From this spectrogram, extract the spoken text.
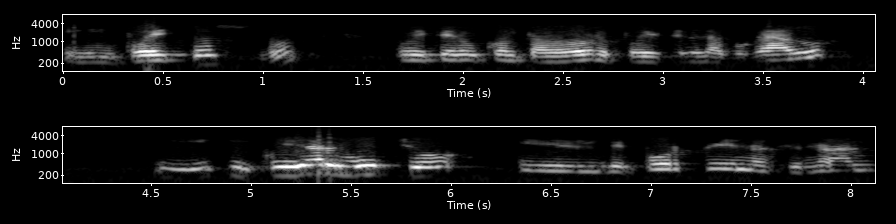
en impuestos, ¿no? Puede ser un contador o puede ser el abogado, y, y cuidar mucho el deporte nacional,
